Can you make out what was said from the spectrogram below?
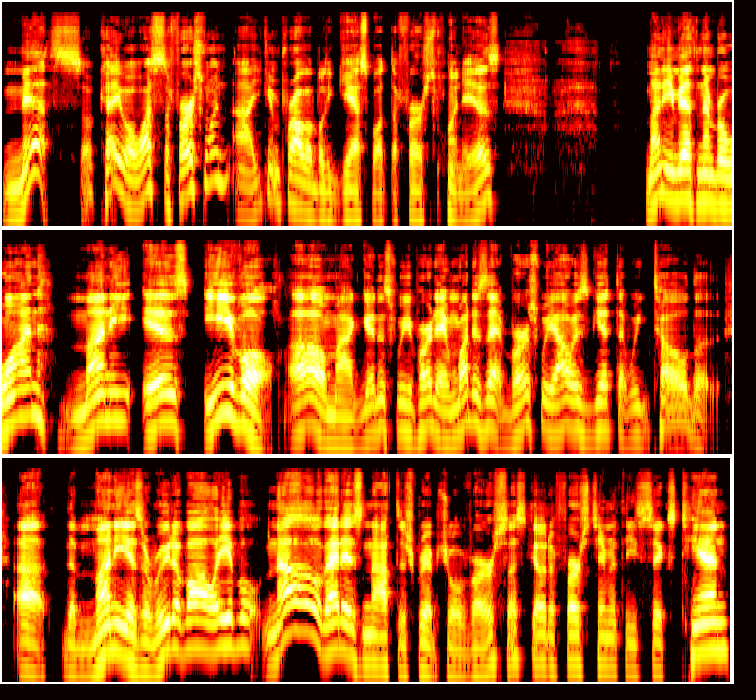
myths. Okay, well, what's the first one? Uh, you can probably guess what the first one is. Money myth number one money is evil. Oh my goodness, we've heard it. And what is that verse we always get that we told? The, uh, the money is a root of all evil? No, that is not the scriptural verse. Let's go to 1 Timothy 6.10.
